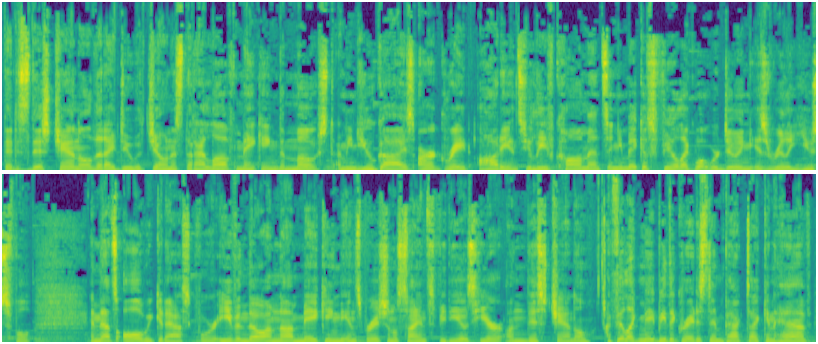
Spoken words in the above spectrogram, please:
that it's this channel that I do with Jonas that I love making the most. I mean, you guys are a great audience. You leave comments and you make us feel like what we're doing is really useful. And that's all we could ask for, even though I'm not making the inspirational science videos here on this channel. I feel like maybe the greatest impact I can have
